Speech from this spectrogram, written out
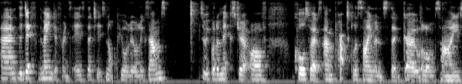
um, the, diff the main difference is that it's not purely all exams. So we've got a mixture of courseworks and practical assignments that go alongside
